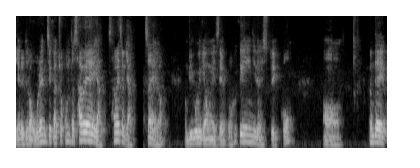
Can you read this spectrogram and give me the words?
예를 들어, 오렌지가 조금 더 사회 약, 사회적 약자예요. 뭐 미국의 경우에 이제 뭐 흑인이 될 수도 있고, 어, 그런데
